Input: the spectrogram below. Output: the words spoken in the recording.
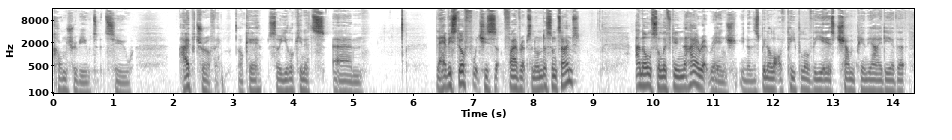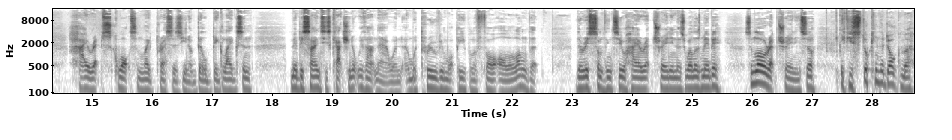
contribute to hypertrophy. Okay, so you're looking at um, the heavy stuff, which is five reps and under sometimes and also lifting in the higher rep range. You know, there's been a lot of people over the years champion the idea that high rep squats and leg presses, you know, build big legs, and maybe science is catching up with that now, and, and we're proving what people have thought all along that there is something to higher rep training as well as maybe some lower rep training. So if you're stuck in the dogma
